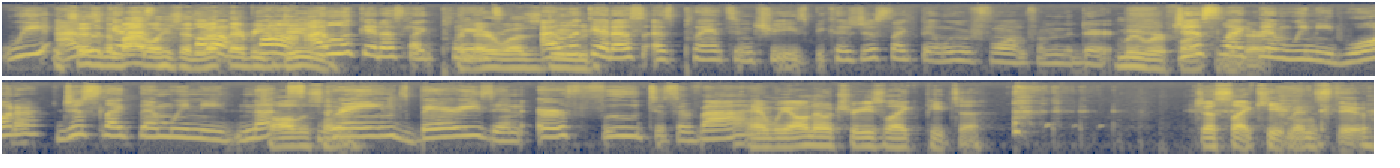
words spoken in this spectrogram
We. I says look in the Bible, us- he said, "Let on, there be dude." I look at us like plants. there was Dude. I look at us as plants and trees because just like them, we were formed from the dirt. We were formed just from the like dirt. them. We need water. Just like them, we need the nuts, grains, berries, and earth food to survive. and we all know trees like pizza, just like humans do.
